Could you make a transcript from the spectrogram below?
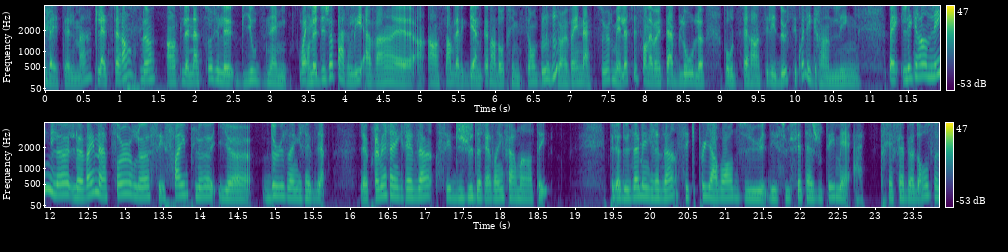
Ben tellement. Puis la différence là entre le nature et le biodynamie. Ouais. On a déjà parlé avant euh, en- ensemble avec Bianca dans d'autres émissions Mhm. d'un vin nature, mais là tu sais si on avait un tableau pour différencier les deux, c'est quoi les grandes lignes? Ben, les grandes lignes, le vin nature, c'est simple. Il y a deux ingrédients. Le premier ingrédient, c'est du jus de raisin fermenté. Puis le deuxième ingrédient, c'est qu'il peut y avoir des sulfites ajoutés, mais à très faible dose, là,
